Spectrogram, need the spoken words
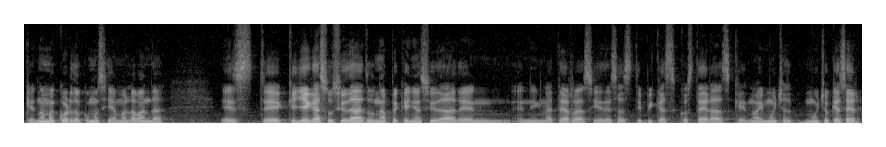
que no me acuerdo cómo se llama la banda este, que llega a su ciudad, una pequeña ciudad en, en Inglaterra, así de esas típicas costeras que no hay mucho, mucho que hacer,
